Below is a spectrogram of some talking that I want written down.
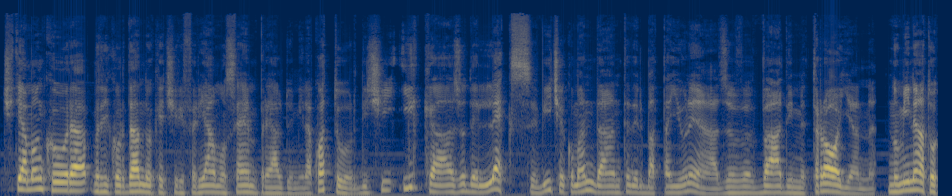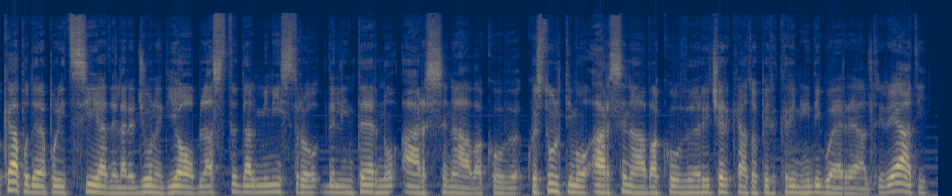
Citiamo ancora, ricordando che ci riferiamo sempre al 2014, il caso dell'ex vicecomandante del battaglione Azov Vadim Trojan, nominato capo della polizia della regione di Oblast dal ministro dell'interno Arsen Avakov, quest'ultimo Arsen Avakov ricercato per crimini di guerra e altri reati.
